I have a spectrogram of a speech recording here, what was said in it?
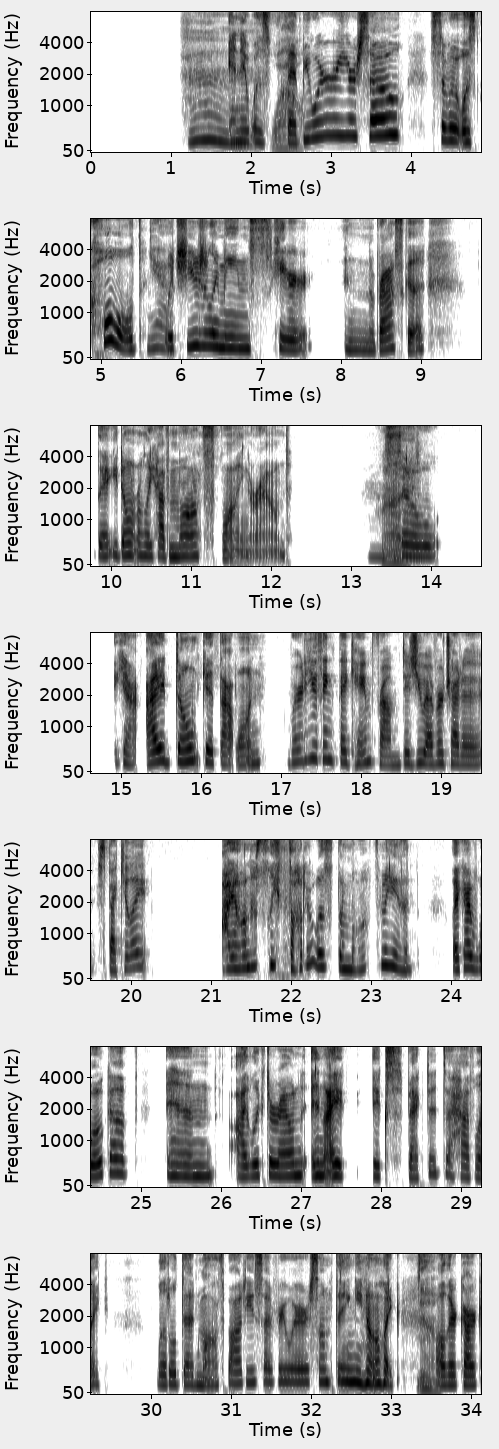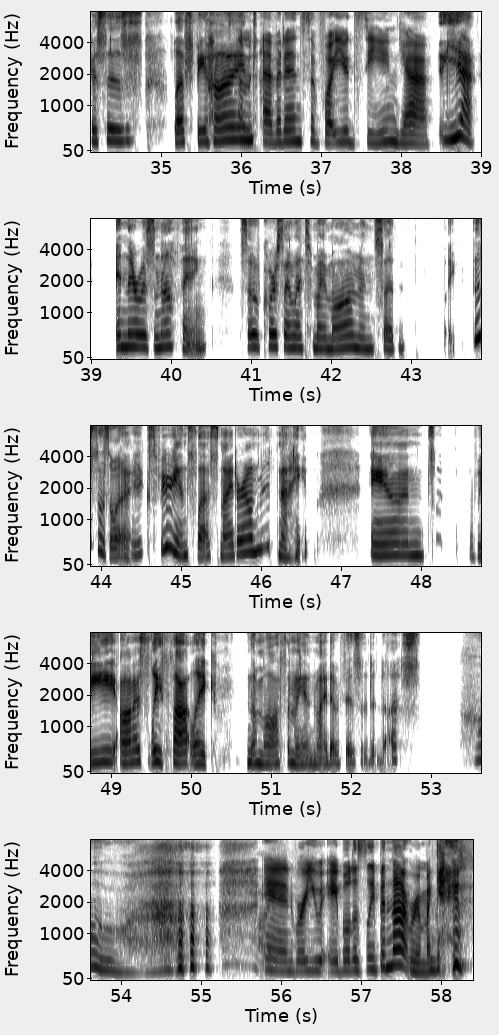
Hmm. And it was Wow. February or so. So it was cold, Yeah. which usually means here in Nebraska that you don't really have moths flying around. Hmm. Right. So, yeah, I don't get that one. Where do you think they came from? Did you ever try to speculate? I honestly thought it was the Mothman. Like, I woke up and I looked around and I expected to have like little dead moth bodies everywhere or something, you know, like Yeah. all their carcasses left Some behind. evidence of what you'd seen? Yeah. Yeah. And there was nothing. So, of course, I went to my mom and said, like, this is what I experienced last night around midnight. And we honestly thought, like, the Mothman might have visited us. Whew. and were you able to sleep in that room again?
